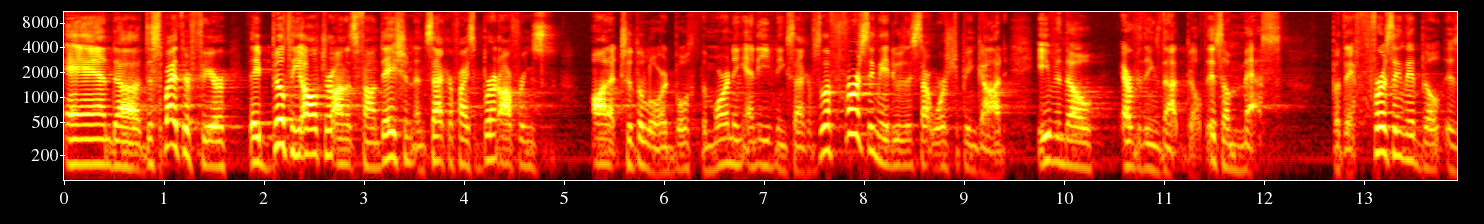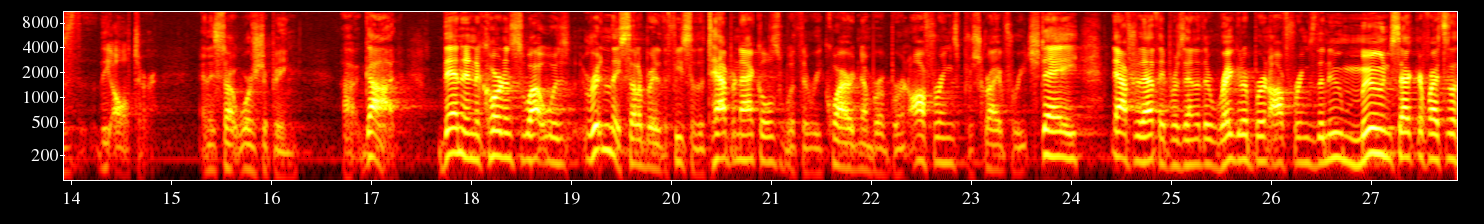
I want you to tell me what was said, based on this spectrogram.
And uh, despite their fear, they built the altar on its foundation and sacrificed burnt offerings on it to the Lord, both the morning and evening sacrifice. So the first thing they do is they start worshiping God, even though everything's not built. It's a mess. But the first thing they built is the altar, and they start worshiping uh, God. Then, in accordance with what was written, they celebrated the Feast of the Tabernacles with the required number of burnt offerings prescribed for each day. After that, they presented their regular burnt offerings, the new moon sacrifices.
